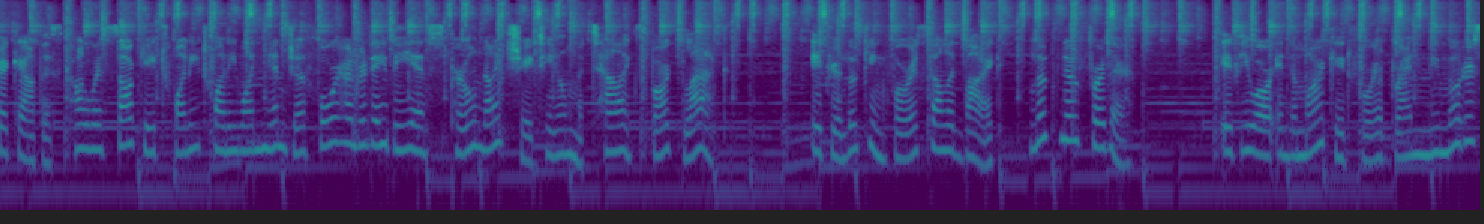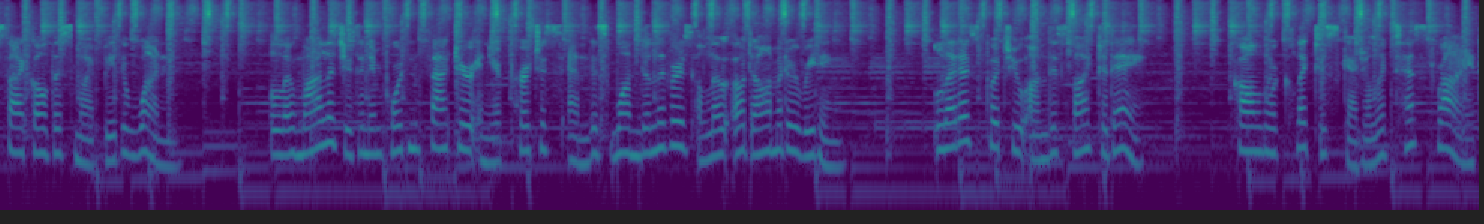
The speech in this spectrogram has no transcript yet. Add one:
Check out this Kawasaki 2021 Ninja 400 ABS Pearl Nightshade Teal Metallic Spark Black. If you're looking for a solid bike, look no further. If you are in the market for a brand new motorcycle this might be the one. Low mileage is an important factor in your purchase and this one delivers a low odometer reading. Let us put you on this bike today. Call or click to schedule a test ride.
